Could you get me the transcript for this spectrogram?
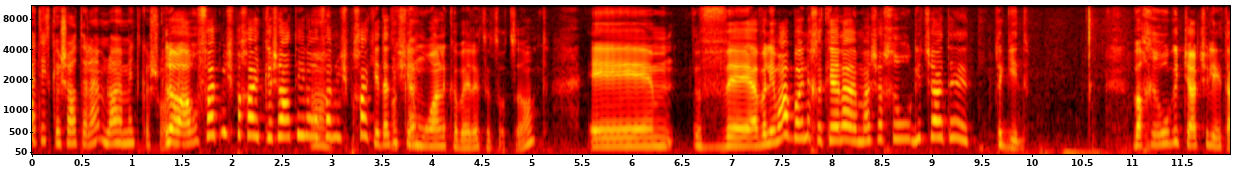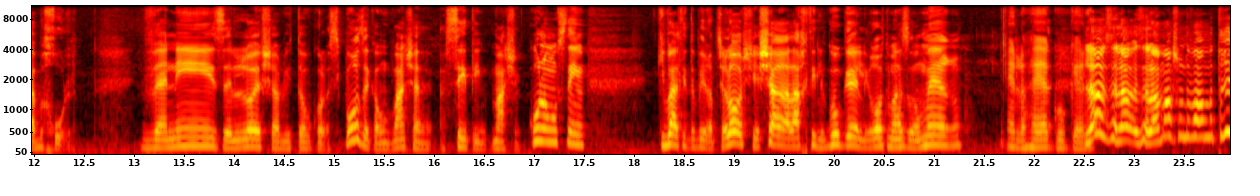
את התקשרת אליהם? לא הם התקשרו לא, הרופאת משפחה, התקשרתי לרופאת אה, משפחה, כי ידעתי שהיא אוקיי. אמורה לקבל את התוצאות. אמ, אבל היא אמרה, בואי נחכה למה שהכירורגית שאת תגיד. והכירורגית שאת שלי הייתה בחו"ל. ואני, זה לא ישב לי טוב כל הסיפור הזה, כמובן שעשיתי מה שכולם עושים. קיבלתי את הבירת שלוש, ישר הלכתי לגוגל לראות מה זה אומר. אלוהי הגוגל. לא, זה לא, זה לא אמר שום דבר מטריד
